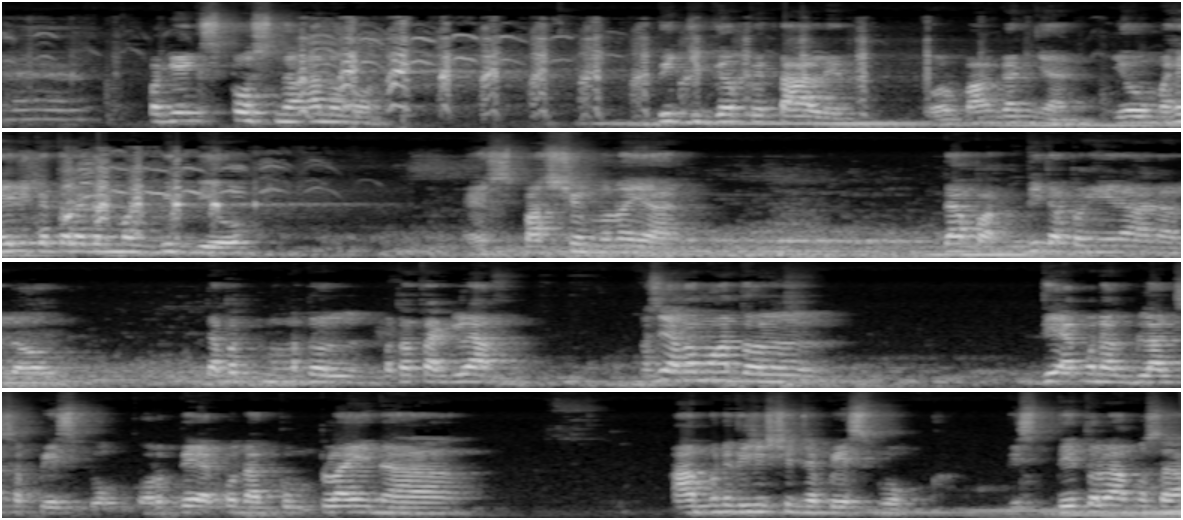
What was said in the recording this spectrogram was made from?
pag-expose ng ano mo, videography talent or mga ganyan, yung mahilig ka talagang mag-video, es passion mo na yan, dapat hindi ka panghinaan ng loob. Dapat mga tol, matatag lang. Kasi ako mga tol, di ako nag-vlog sa Facebook or di ako nag-comply na uh, monetization sa Facebook. Dito lang ako sa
